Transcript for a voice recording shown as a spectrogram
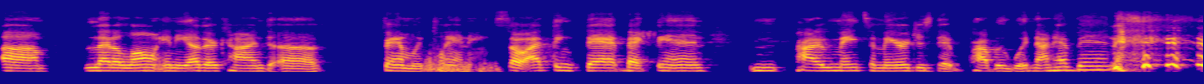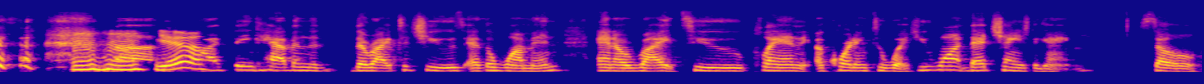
um, let alone any other kind of family planning. So I think that back then probably made some marriages that probably would not have been. Mm-hmm. Uh, yeah. I think having the, the right to choose as a woman and a right to plan according to what you want, that changed the game. So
